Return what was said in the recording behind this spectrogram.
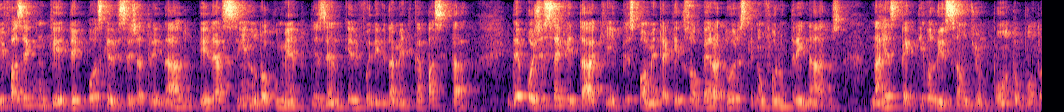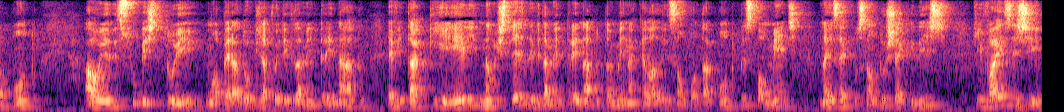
e fazer com que, depois que ele seja treinado, ele assine o documento dizendo que ele foi devidamente capacitado. E depois disso, evitar que, principalmente aqueles operadores que não foram treinados na respectiva lição de um ponto ou ponto a ponto, ao ele substituir um operador que já foi devidamente treinado, evitar que ele não esteja devidamente treinado também naquela lição ponto a ponto, principalmente na execução do checklist, que vai exigir,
